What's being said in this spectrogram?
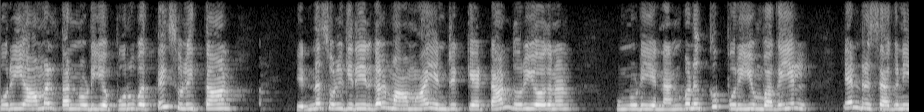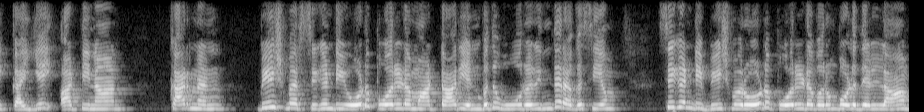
புரியாமல் தன்னுடைய புருவத்தை சுளித்தான் என்ன சொல்கிறீர்கள் மாமா? என்று கேட்டான் துரியோதனன். உன்னுடைய நண்பனுக்கு புரியும் வகையில் என்று சகுனி கையை ஆட்டினான். கர்ணன் பீஷ்மர் சிகண்டியோடு போரிட மாட்டார் என்பது ஊரறிந்த ரகசியம். சிகண்டி பீஷ்மரோடு போரிட வரும்பொழுதெல்லாம்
